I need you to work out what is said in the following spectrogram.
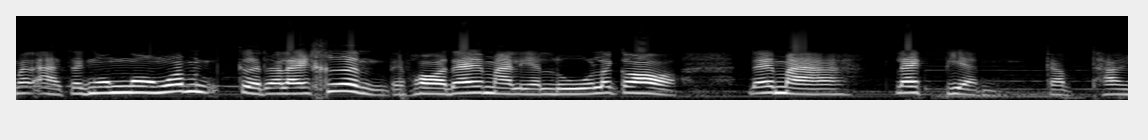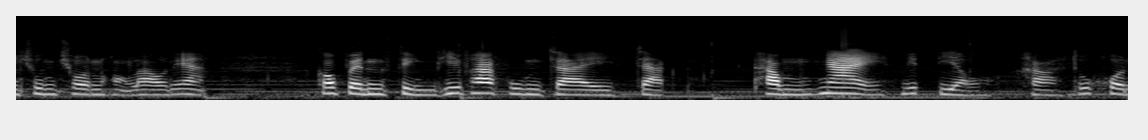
มันอาจจะงงๆว่ามันเกิดอะไรขึ้น แต่พอได้มาเรียนรู้แล้วก็ได้มาแลกเปลี่ยนกับทางชุมชนของเราเนี่ยก็เป็นสิ่งที่ภาคภูมิใจจากทำง่ายนิดเดียวค่ะ ทุกคน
